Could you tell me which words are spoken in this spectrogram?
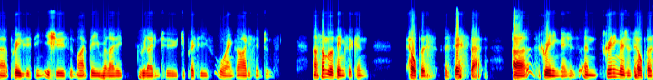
uh, pre-existing issues that might be related relating to depressive or anxiety symptoms. Now, some of the things that can help us assess that are screening measures, and screening measures help us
